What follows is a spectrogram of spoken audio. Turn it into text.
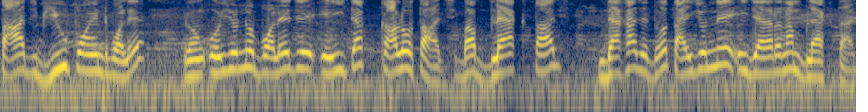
তাজ ভিউ পয়েন্ট বলে এবং ওই জন্য বলে যে এইটা কালো তাজ বা ব্ল্যাক তাজ দেখা যেত। তাই জন্যে এই জায়গাটার নাম ব্ল্যাক তাজ।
